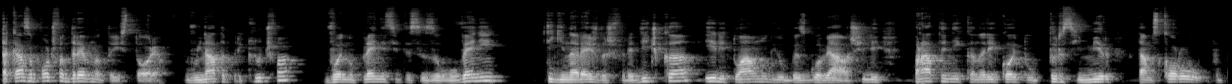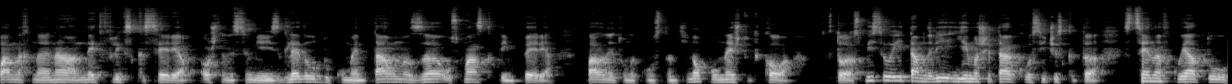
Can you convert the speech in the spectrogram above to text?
Така започва древната история. Войната приключва, военнопленниците са заловени, ти ги нареждаш в редичка и ритуално ги обезглавяваш. Или пратеника, нали, който търси мир. Там скоро попаднах на една Netflix серия, още не съм я изгледал, документална за Османската империя. Падането на Константинопол, нещо такова в този смисъл и там нали, имаше тази класическата сцена, в която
